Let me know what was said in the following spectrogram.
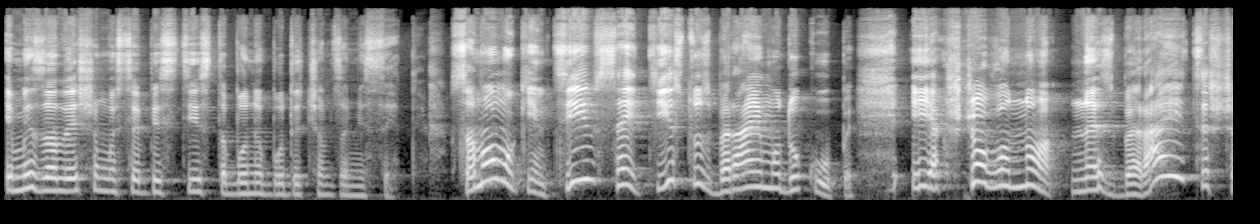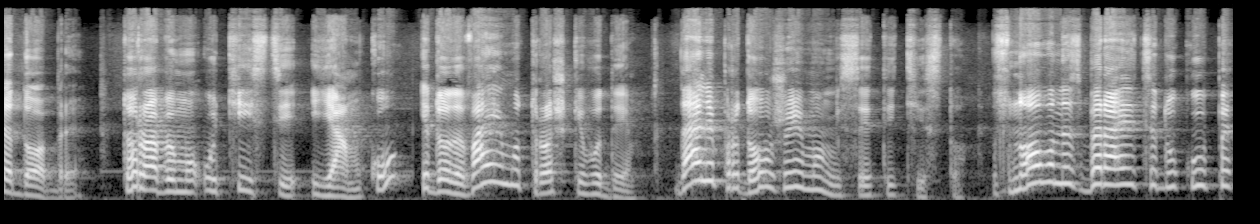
і ми залишимося без тіста, бо не буде чим замісити. В самому кінці все тісто збираємо докупи. І якщо воно не збирається ще добре, то робимо у тісті ямку і доливаємо трошки води. Далі продовжуємо місити тісто. Знову не збирається докупи,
